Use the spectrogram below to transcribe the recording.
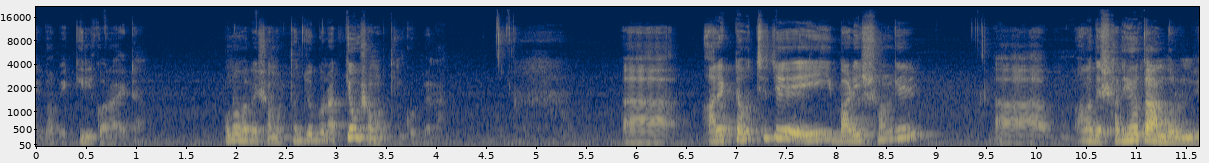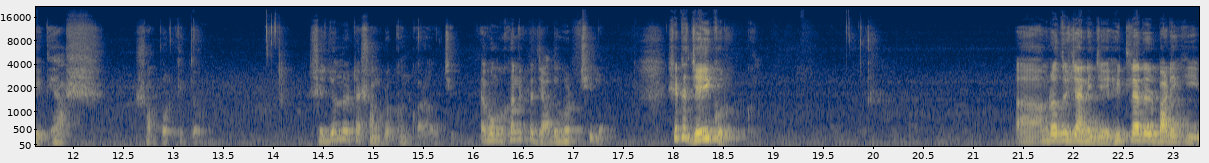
এইভাবে কিল করা এটা কোনোভাবে সমর্থনযোগ্য না, কেউ সমর্থন করবে না। আরেকটা হচ্ছে যে এই বাড়ির সঙ্গে আমাদের স্বাধীনতা আন্দোলনের ইতিহাস সম্পর্কিত, সেজন্য এটা সংরক্ষণ করা উচিত। এবং ওখানে একটা জাদুঘর ছিল। সেটা যেই করুক। আমরা তো জানি যে হিটলারের বাড়ি কি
